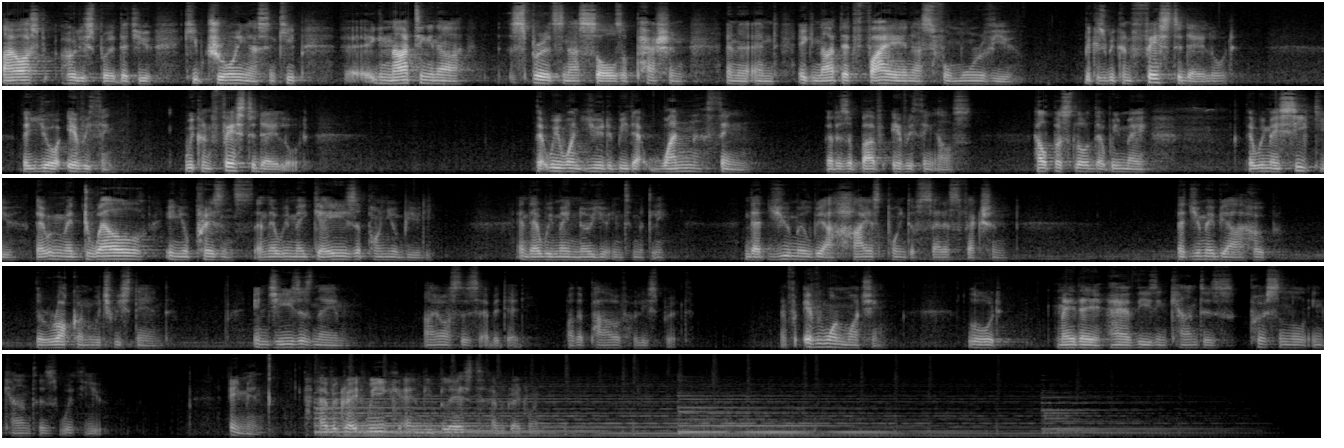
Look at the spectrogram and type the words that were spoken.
I ask, Holy Spirit, that you keep drawing us and keep uh, igniting in our spirits and our souls a passion and, uh, and ignite that fire in us for more of you. Because we confess today, Lord, that you're everything. We confess today, Lord, that we want you to be that one thing that is above everything else. Help us, Lord, that we may that we may seek you, that we may dwell in your presence, and that we may gaze upon your beauty, and that we may know you intimately, and that you may be our highest point of satisfaction, that you may be our hope, the rock on which we stand. In Jesus' name, I ask this, Abba Daddy, by the power of Holy Spirit. And for everyone watching, Lord, may they have these encounters, personal encounters with you. Amen. Have a great week and be blessed. Have a great one.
